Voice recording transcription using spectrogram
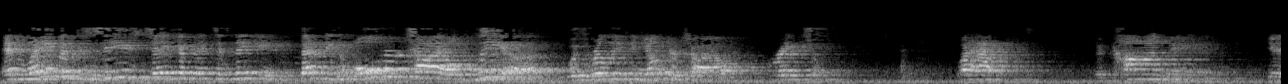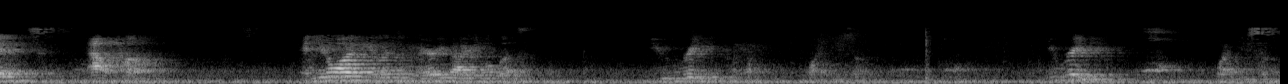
And Laban deceives Jacob into thinking that the older child, Leah, was really the younger child, Rachel. What happens? The con man gets outcome. And you know what? He learns a very valuable lesson. You reap what you sow. You reap what you sow.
